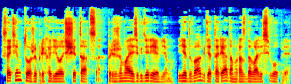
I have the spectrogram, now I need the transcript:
С этим тоже приходилось считаться, прижимаясь к деревьям, едва где-то рядом раздавались вопли.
